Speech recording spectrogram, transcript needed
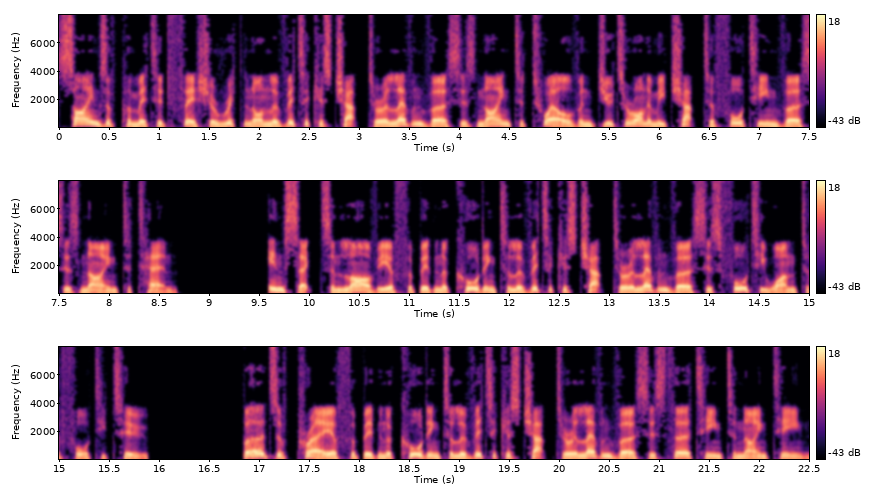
Signs of permitted fish are written on Leviticus chapter 11 verses 9 to 12 and Deuteronomy chapter 14 verses 9 to 10. Insects and larvae are forbidden according to Leviticus chapter 11 verses 41 to 42. Birds of prey are forbidden according to Leviticus chapter 11 verses 13 to 19.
